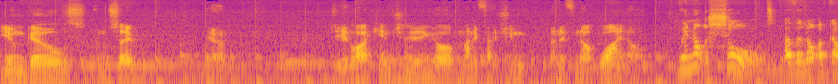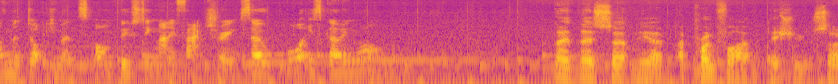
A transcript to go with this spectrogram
young girls and say, you know, do you like engineering or manufacturing? And if not, why not? We're not short of a lot of government documents on boosting manufacturing, so what is going wrong? there's certainly a, a, profile issue, so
